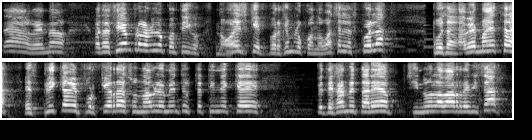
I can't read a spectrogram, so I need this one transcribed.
No, güey, no. O sea, siempre lo mismo contigo. No, es que, por ejemplo, cuando vas a la escuela, pues a ver, maestra, explícame por qué razonablemente usted tiene que dejarme tarea si no la va a revisar.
